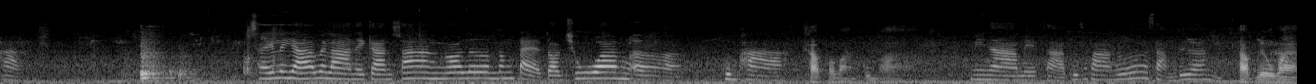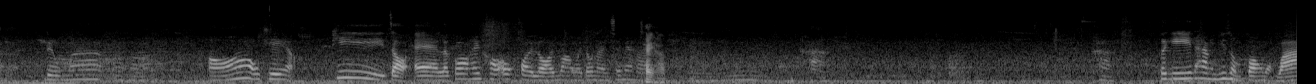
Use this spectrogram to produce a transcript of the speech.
ค่ะใช้ระยะเวลาในการสร้างก็เริ่มตั้งแต่ตอนช่วงกุมภาครับประมาณกุมภา มีนาเมษาพฤษภาเฮ้อสามเดือน ครับเร็วมากครับเร็วมากอ่าฮะอ๋อโอเคอะพี่เจาะแอร์แล้วก็ให้เขาเอาคอยล์ร้อนวางไว้ตรงนั้นใช่ไหมคะใช่ครับ อืมค่ะ ค่ะเมื่อกี้ทางพี่สมปองบอกว่า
